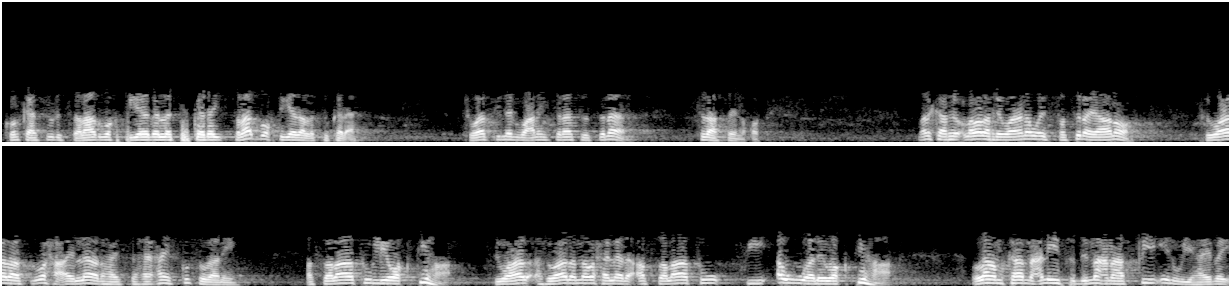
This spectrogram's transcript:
Kolkaasuu ihi salaad waktigeeda la tukaday. Salaadba waktigeeda la tukadaa. Jawaabtii nebigu calayhi salaatu wasalaam sidaasay noqotay. Marka labada riwaayana way isfasirayaano riwaayadaas waxa ay leedahay saxiixayn ku sugani asalaatu liwaqtiha riwaayadana waxay leedahay asalaatu fii awali waqtiha. Laamkaa macnihiisu bimacnaa fi inuu yahay bay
